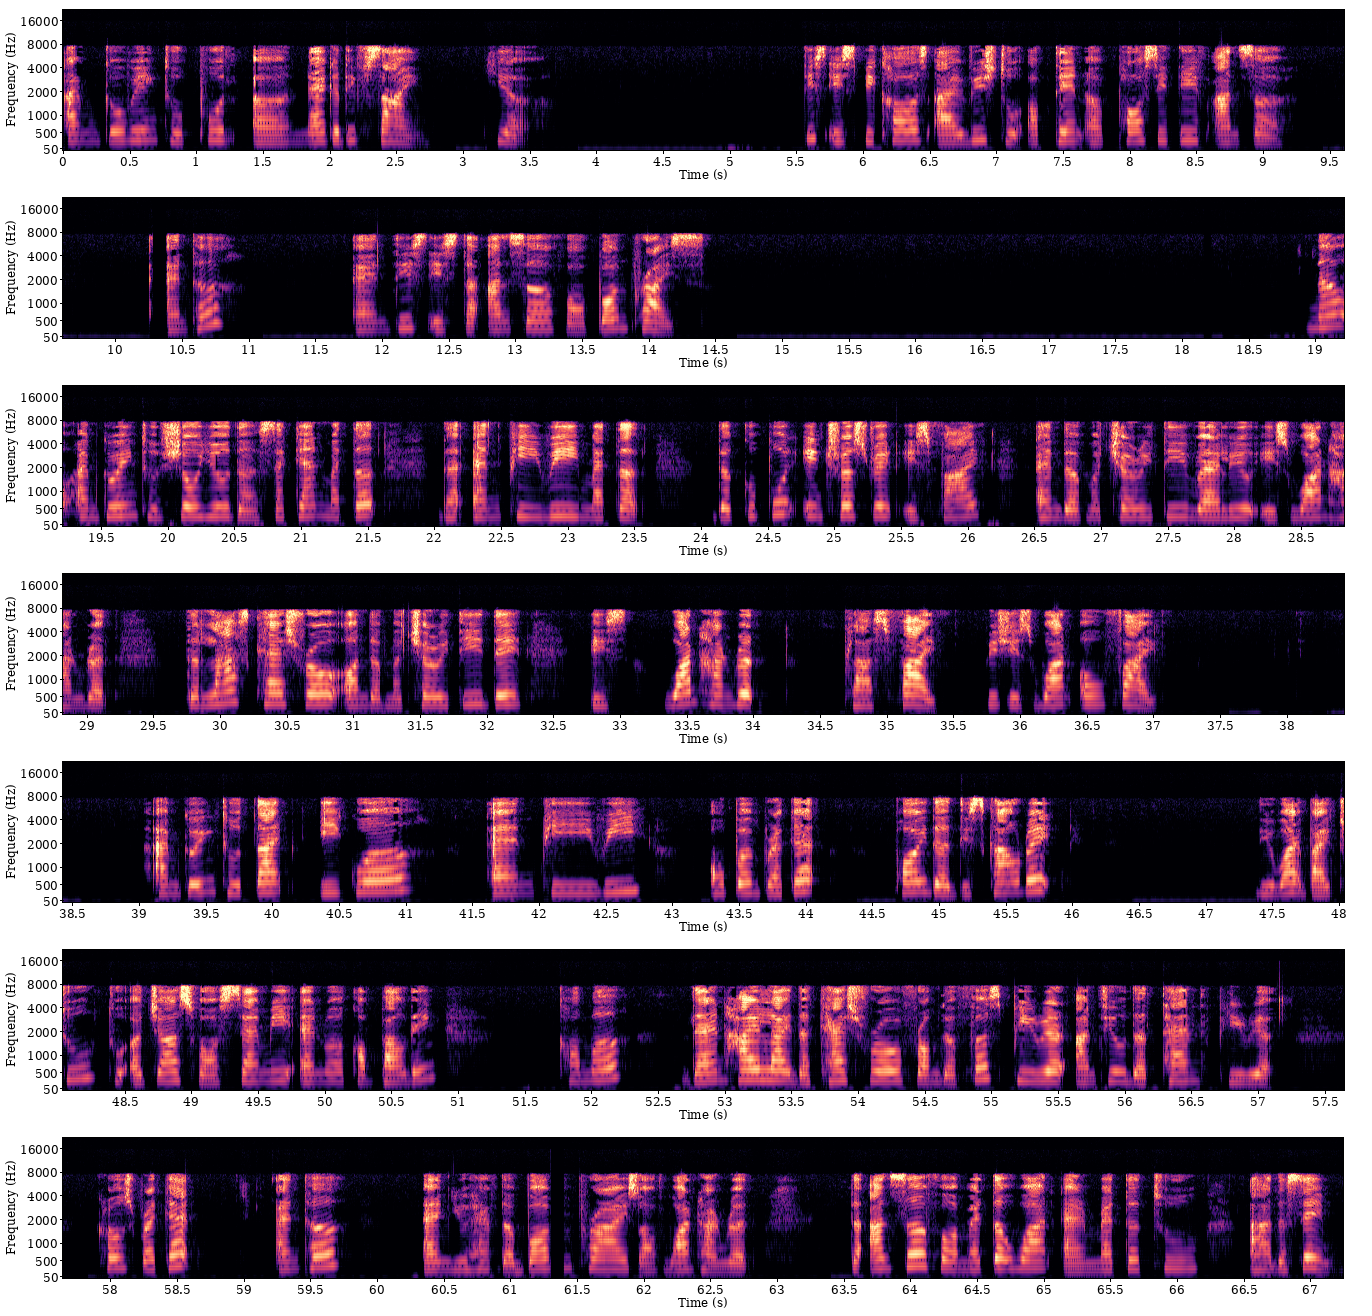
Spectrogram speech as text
I'm going to put a negative sign here. This is because I wish to obtain a positive answer. Enter. And this is the answer for bond price. Now I'm going to show you the second method, the NPV method. The coupon interest rate is 5 and the maturity value is 100. The last cash flow on the maturity date is 100 plus 5, which is 105. I'm going to type equal NPV open bracket, point the discount rate divide by 2 to adjust for semi-annual compounding, comma, then highlight the cash flow from the first period until the 10th period. Close bracket, enter, and you have the bond price of 100. The answer for method 1 and method 2 are the same.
